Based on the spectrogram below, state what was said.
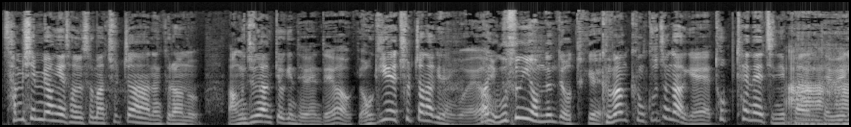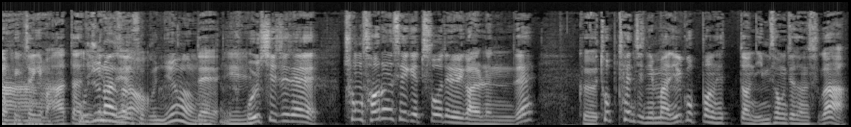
30명의 선수만 출전하는 그런 왕중왕격인 대회인데요. 여기에 출전하게 된 거예요. 아니 우승이 없는데 어떻게? 그만큼 꾸준하게 톱 10에 진입한 아. 대회가 굉장히 많았다는 꾸준한 얘기인데요. 선수군요. 네, 예. 올 시즌에 총 33개 투어 대회가 열렸는데 그 톱 10 진입만 7번 했던 임성재 선수가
